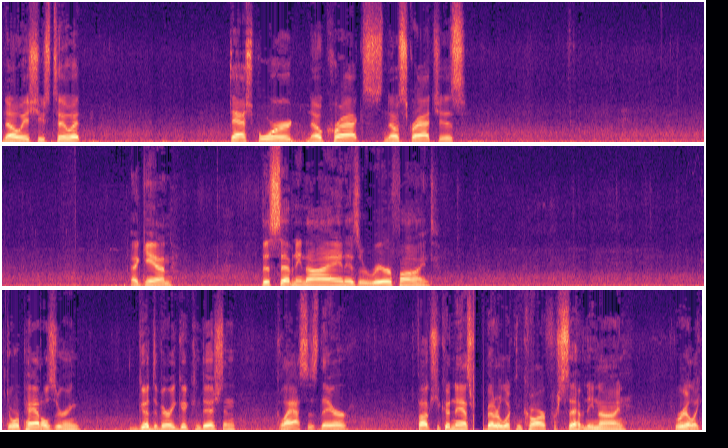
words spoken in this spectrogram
no issues to it. Dashboard, no cracks, no scratches. Again, this 79 is a rare find. Door panels are in good to very good condition. Glass is there. Folks, you couldn't ask for a better looking car for 79. Really.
